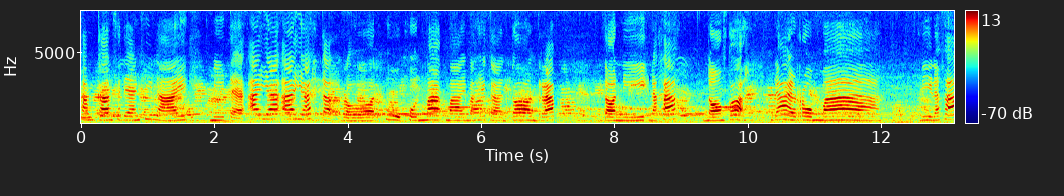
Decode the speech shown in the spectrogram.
ทำการแสดงที่ไหน มีแต่อายะอายะตลอดผู้คนมากมายมาให้การต้อนรับตอนนี้นะคะ น้องก็ได้ลงมานี่นะคะ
